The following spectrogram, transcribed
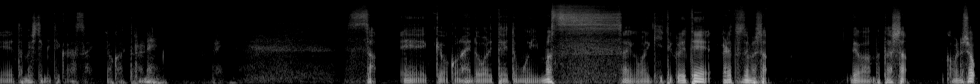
えー、試してみてください。よかったらね。はい、さあ、えー、今日はこの辺で終わりたいと思います。最後まで聞いてくれてありがとうございました。ではまた明日、頑張りましょ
